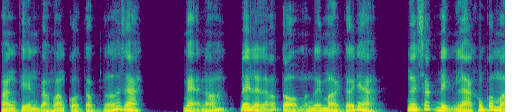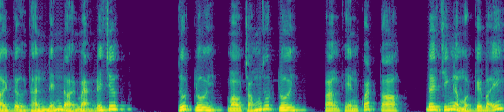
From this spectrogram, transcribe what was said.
Hoàng Thiên và Hoang Cổ Tộc ngỡ ra. Mẹ nó, đây là lão tổ mà ngươi mời tới đấy à? Ngươi xác định là không có mời tử thần đến đòi mạng đấy chứ? Rút lui, mau chóng rút lui. Hoàng Thiên quát to. Đây chính là một cái bẫy.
